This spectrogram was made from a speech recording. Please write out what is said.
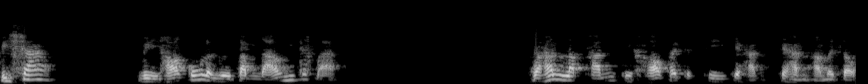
Vì sao? Vì họ cũng là người tầm đạo như các bạn và họ lập hạnh thì họ phải thực thi cái hạnh cái hạnh họ mới tốt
